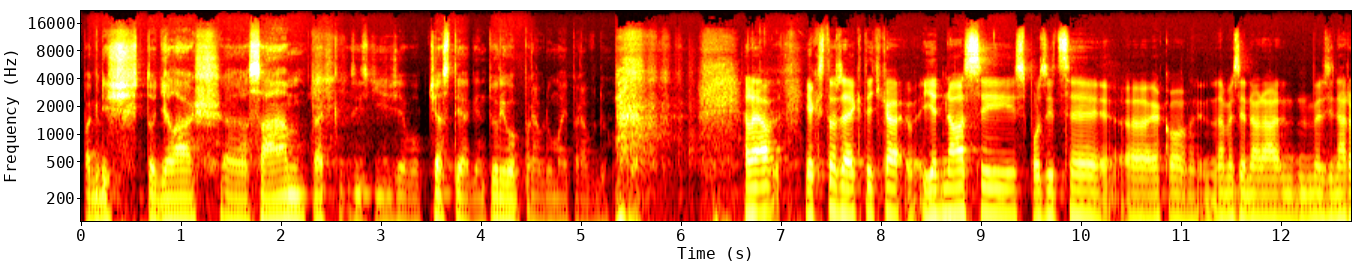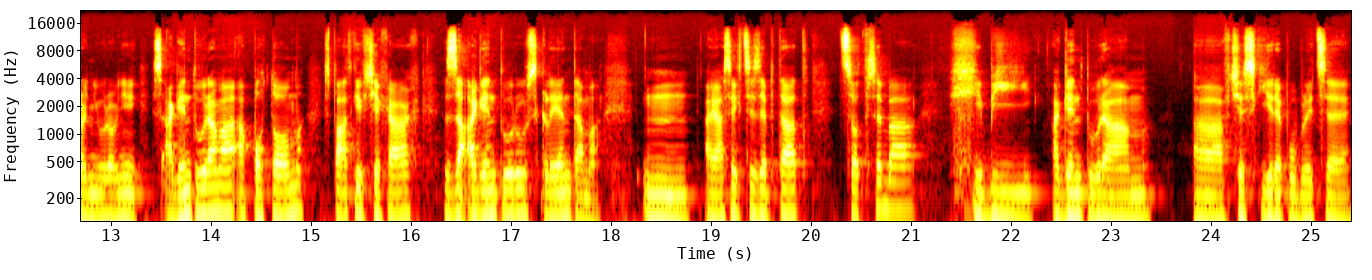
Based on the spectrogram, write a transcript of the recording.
pak když to děláš uh, sám, tak zjistíš, že občas ty agentury opravdu mají pravdu. Ale a jak jsi to řekl, teďka jednal si z pozice uh, jako na mezinárodní úrovni s agenturama a potom zpátky v Čechách za agenturu s klientama. Mm, a já se chci zeptat, co třeba chybí agenturám uh, v České republice,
